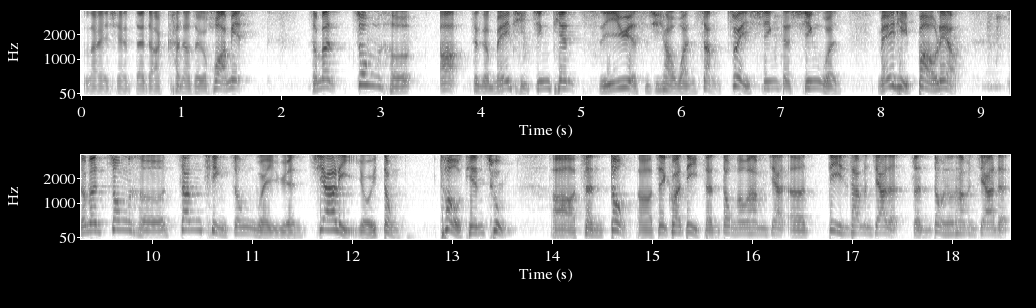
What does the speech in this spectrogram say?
来，现在带大家看到这个画面，咱们综合啊，这个媒体今天十一月十七号晚上最新的新闻，媒体爆料，咱们综合张庆忠委员家里有一栋透天厝啊，整栋啊这块地整栋都他们家，呃，地是他们家的，整栋都他们家的，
